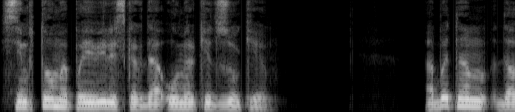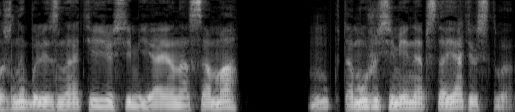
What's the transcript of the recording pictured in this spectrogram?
Симптомы появились, когда умер Кидзуки. Об этом должны были знать ее семья и она сама. Ну, к тому же семейные обстоятельства.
